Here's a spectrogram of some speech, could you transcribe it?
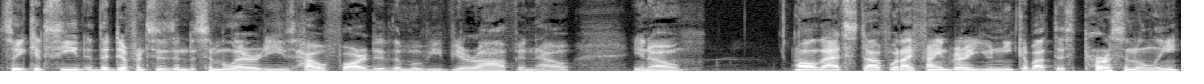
so you can see the differences and the similarities. How far did the movie veer off, and how you know all that stuff. What I find very unique about this personally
